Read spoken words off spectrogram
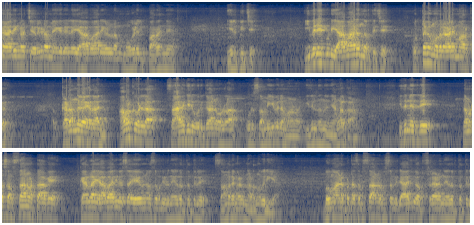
കാര്യങ്ങൾ ചെറുകിട മേഖലയിലെ വ്യാപാരികളുടെ മുകളിൽ പറഞ്ഞ് ഏൽപ്പിച്ച് ഇവരെ കൂടി വ്യാപാരം നിർത്തിച്ച് കുത്തക മുതലാളിമാർക്ക് കടന്നു കയറാനും അവർക്ക് വല്ല സാഹചര്യം ഒരുക്കാനുമുള്ള ഒരു സമീപനമാണ് ഇതിൽ നിന്ന് ഞങ്ങൾ കാണുന്നത്. ഇതിനെതിരെ നമ്മുടെ സംസ്ഥാനം ഒട്ടാകെ കേരള വ്യാപാരി വ്യവസായ ഏവന സമിതിയുടെ നേതൃത്വത്തിൽ സമരങ്ങൾ നടന്നു വരികയാണ് ബഹുമാനപ്പെട്ട സംസ്ഥാന പ്രസിഡന്റ് രാജു അപ്സരയുടെ നേതൃത്വത്തിൽ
